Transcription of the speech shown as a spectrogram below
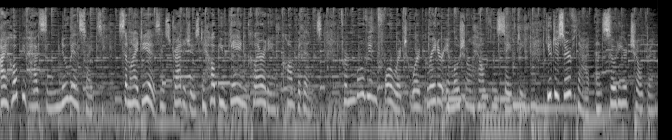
I hope you've had some new insights, some ideas and strategies to help you gain clarity and confidence for moving forward toward greater emotional health and safety. You deserve that, and so do your children.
